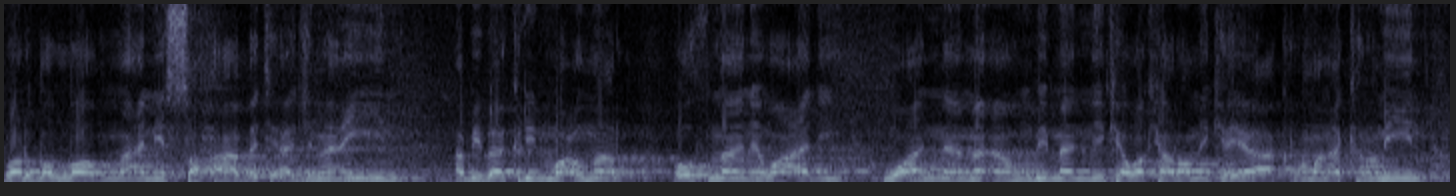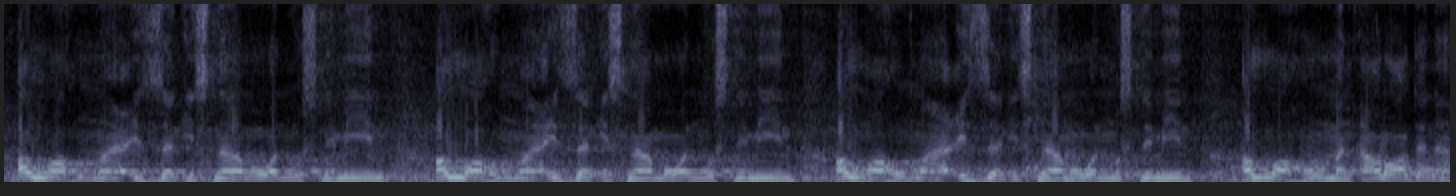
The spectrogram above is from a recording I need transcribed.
وارض اللهم عن الصحابة أجمعين أبي بكر وعمر وعثمان وعلي وعنا معهم بمنك وكرمك يا أكرم الأكرمين. اللهم أعز الإسلام والمسلمين. اللهم أعز الإسلام والمسلمين. اللهم أعز الإسلام والمسلمين. اللهم من أرادنا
